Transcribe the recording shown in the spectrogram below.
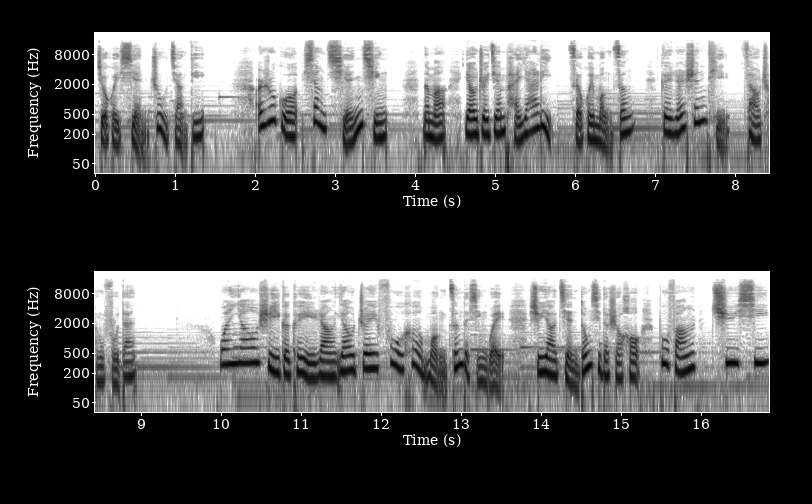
就会显著降低。而如果向前倾，那么腰椎间盘压力则会猛增，给人身体造成负担。弯腰是一个可以让腰椎负荷猛增的行为，需要捡东西的时候，不妨屈膝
